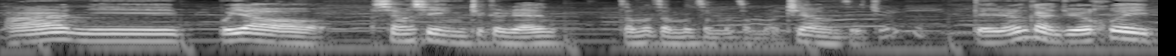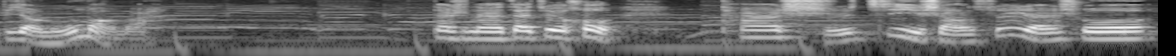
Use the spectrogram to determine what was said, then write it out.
啊，你不要相信这个人，怎么怎么怎么怎么这样子，就给人感觉会比较鲁莽吧。但是呢，在最后，他实际上虽然说。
